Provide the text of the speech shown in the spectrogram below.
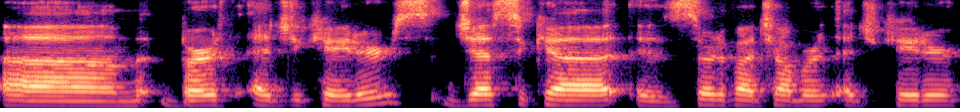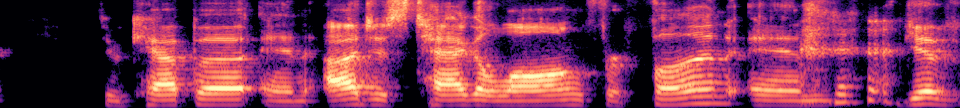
um, birth educators. Jessica is certified childbirth educator through CAPPA, and I just tag along for fun and give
